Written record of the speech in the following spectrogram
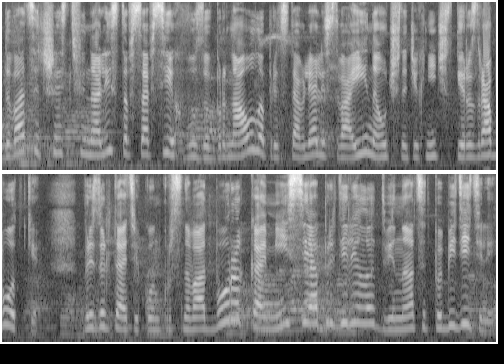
26 финалистов со всех вузов Барнаула представляли свои научно-технические разработки. В результате конкурсного отбора комиссия определила 12 победителей.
